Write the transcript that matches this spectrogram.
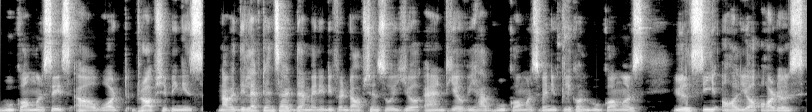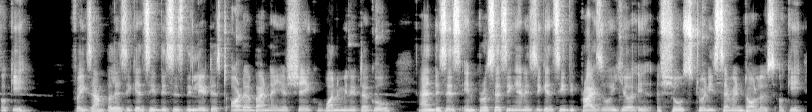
WooCommerce is, uh, what dropshipping is. Now at the left hand side, there are many different options over here and here we have WooCommerce. When you click on WooCommerce, you will see all your orders, okay? For example, as you can see, this is the latest order by Naya Sheikh one minute ago and this is in processing and as you can see, the price over here shows $27, okay?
